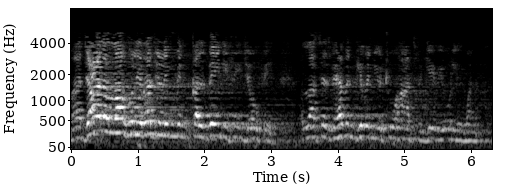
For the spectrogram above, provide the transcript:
ما جعل الله لرجل من قلبين في جوفه Allah says, we haven't given you two hearts, we gave you only one heart.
